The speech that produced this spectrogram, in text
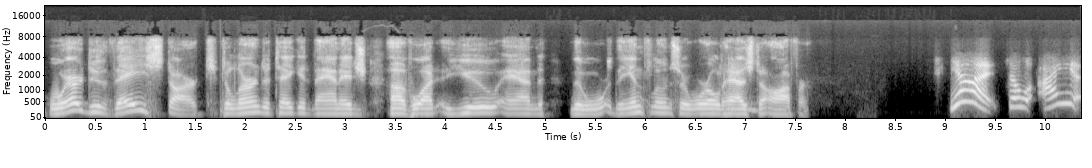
where do they start to learn to take advantage of what you and the the influencer world has to offer? Yeah, so I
